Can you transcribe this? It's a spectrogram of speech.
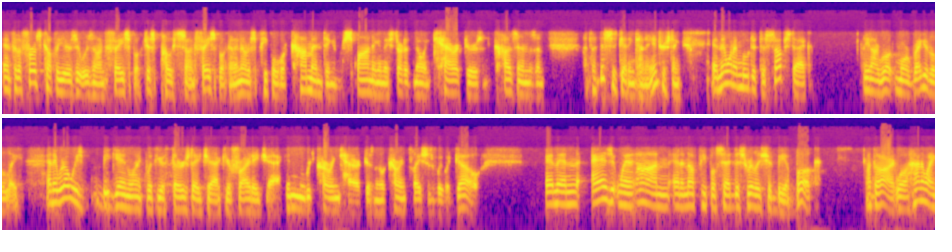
and for the first couple of years, it was on Facebook, just posts on Facebook. And I noticed people were commenting and responding, and they started knowing characters and cousins. And I thought, this is getting kind of interesting. And then when I moved it to Substack, you know, I wrote more regularly. And they would always begin like with your Thursday Jack, your Friday Jack, and the recurring characters and the recurring places we would go. And then as it went on, and enough people said this really should be a book, I thought, all right, well, how do I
